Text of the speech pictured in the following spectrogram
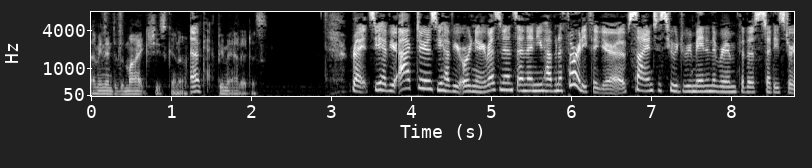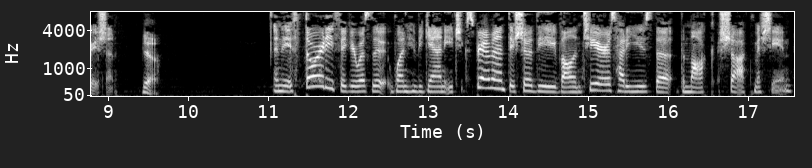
I mean into the mic, she's gonna Okay. be mad at us. right. So you have your actors, you have your ordinary residents, and then you have an authority figure of scientists who would remain in the room for the study's duration. Yeah, And the authority figure was the one who began each experiment. They showed the volunteers how to use the, the mock shock machine.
